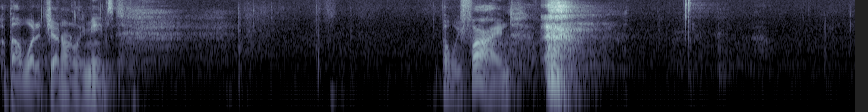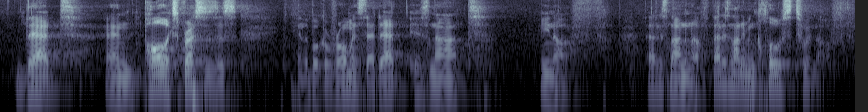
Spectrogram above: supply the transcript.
about what it generally means. But we find that, and Paul expresses this in the book of Romans, that that is not enough. That is not enough. That is not even close to enough.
